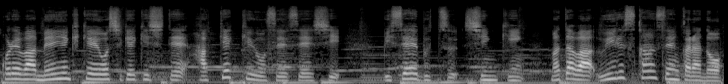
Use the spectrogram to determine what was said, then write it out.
これは免疫系を刺激して白血球を生成し微生物心筋またはウイルス感染からの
